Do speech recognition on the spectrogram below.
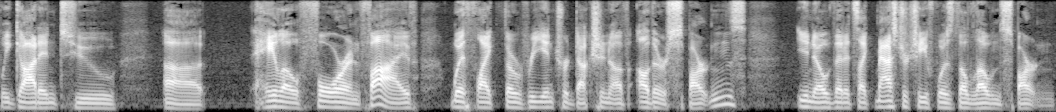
we got into uh, Halo 4 and 5 with like the reintroduction of other Spartans, you know, that it's like Master Chief was the lone Spartan.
